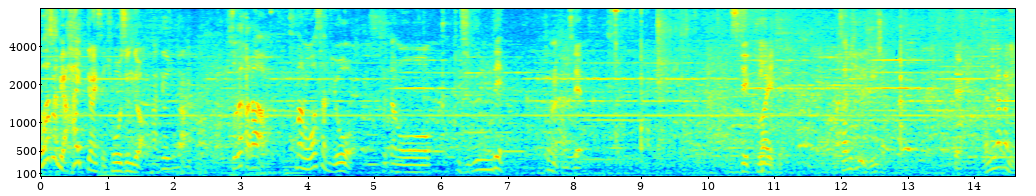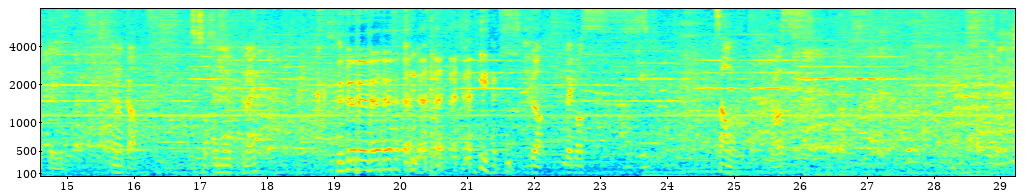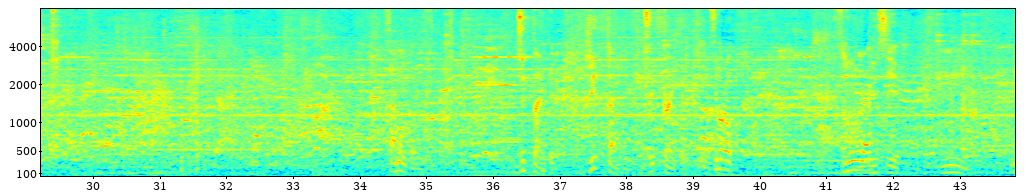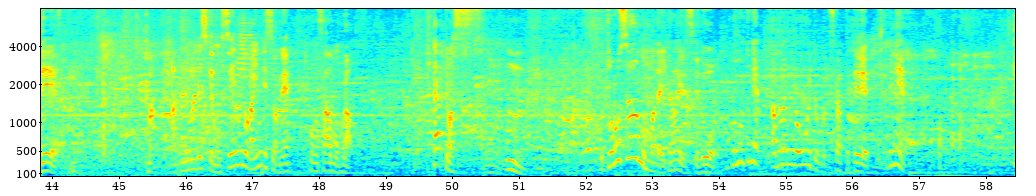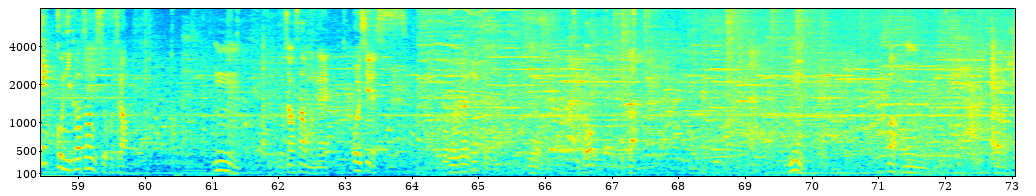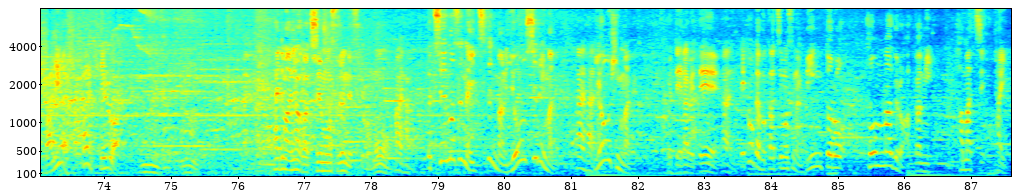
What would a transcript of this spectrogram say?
わさびは入ってないですね標準では。あ標準では入ってそうだから、まあ、あのわさびをこうやってあのー自分でこんな感じで付け加えて。わさび汁でいいじゃんで何中にっていやなんかちょっと本物っぽくないいじゃあいただきますサーモンいただきますサーモンと10貫いける10貫10貫いけるそのそのぐらい。美味しい。うん。でまあ当たり前ですけども鮮度がいいんですよね。このサーモンほら。光ってます。うん。トロサーモンまではいかないですけどもうほんとね脂身が多いところ使っててでね結構肉厚なんですよこちら。うん。こちらのサーモンね。美味しいです。僕もいただきますよじゃあ行こう。さうんあやっぱ光がしっかりしてるわ。はいでまあ今から注文するんですけどもはいはい。注文するのは一度にまあ4種類まではいはい4品までこうやって選べて、はい。で今回僕が注文するのはビントロ本マグロ赤身ハマチタイ。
